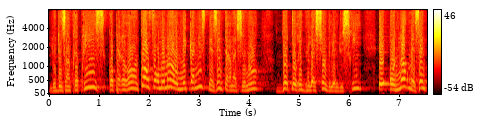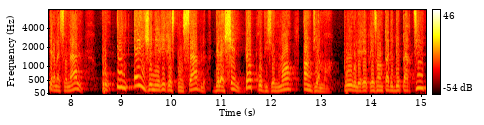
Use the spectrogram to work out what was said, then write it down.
Les deux entreprises coopéreront conformément aux mécanismes internationaux d'autorégulation de l'industrie et aux normes internationales pour une ingénierie responsable de la chaîne d'approvisionnement en diamants. Pour les représentants des deux parties,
